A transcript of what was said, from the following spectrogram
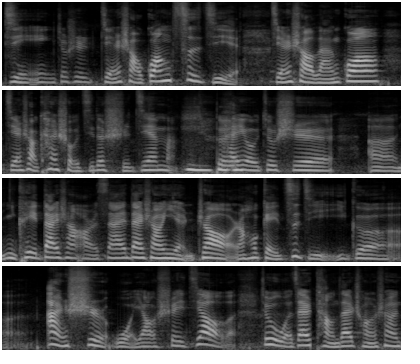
紧，就是减少光刺激，减少蓝光，减少看手机的时间嘛。嗯，对。还有就是。呃，你可以戴上耳塞，戴上眼罩，然后给自己一个暗示，我要睡觉了。就是我在躺在床上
